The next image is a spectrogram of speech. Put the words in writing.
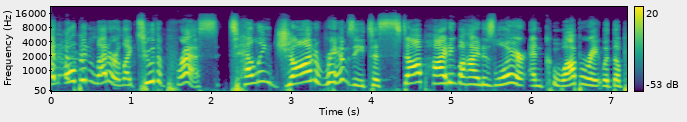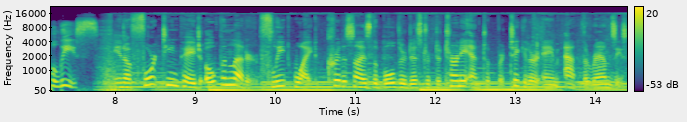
An open letter, like to the press, telling John Ramsey to stop hiding behind his lawyer and cooperate with the police. In a 14 page open letter, Fleet White criticized the Boulder District Attorney and took particular aim at the Ramseys.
